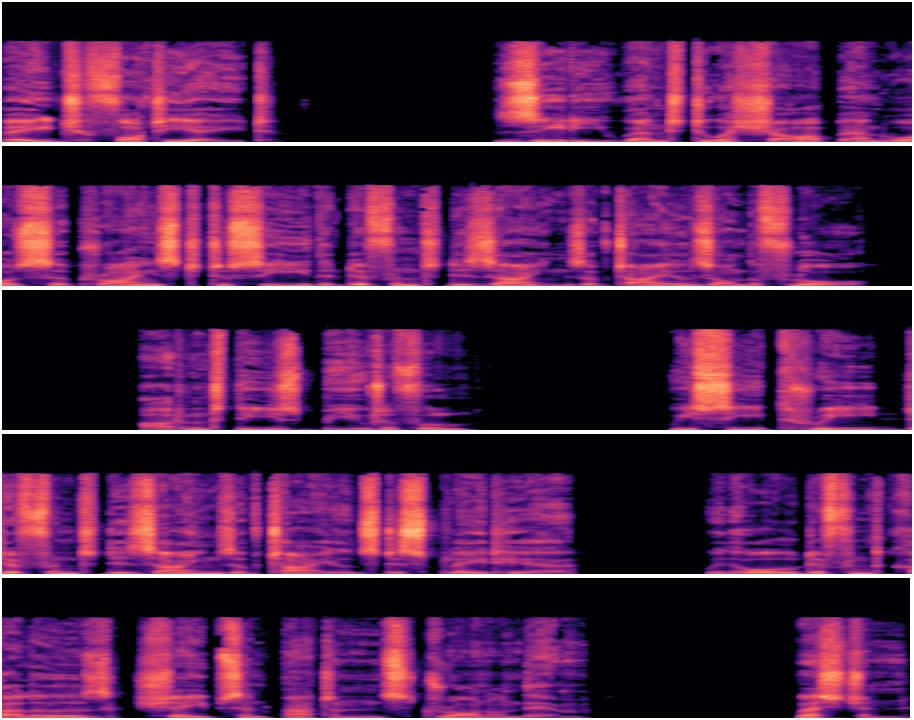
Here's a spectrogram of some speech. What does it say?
Page 48 Ziri went to a shop and was surprised to see the different designs of tiles on the floor. Aren't these beautiful? We see three different designs of tiles displayed here with all different colors, shapes and patterns drawn on them. Question.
